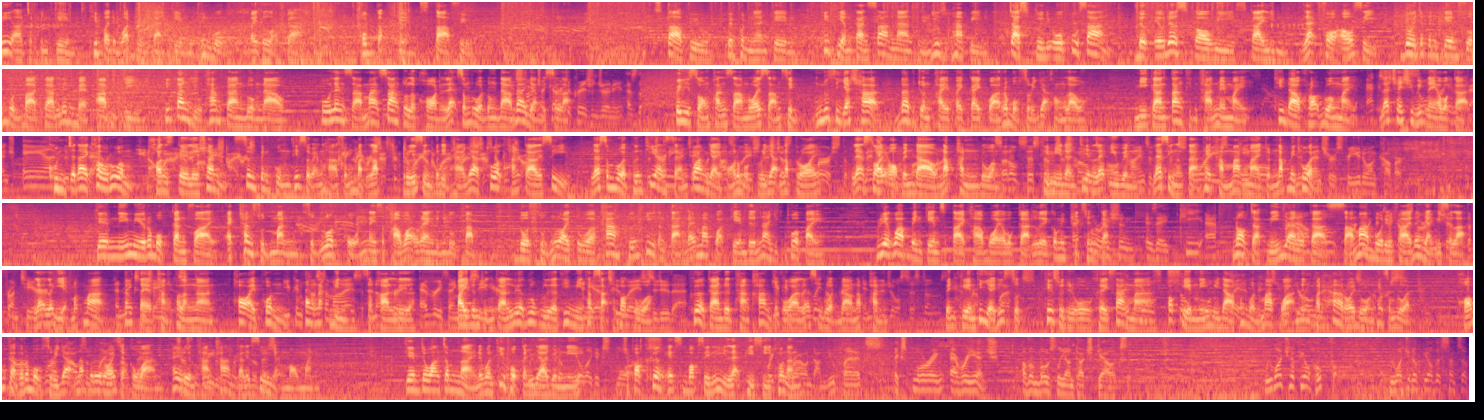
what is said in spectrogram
นี่อาจจะเป็นเกมที่ปฏิวัติวงการเกม Open World ไปตลอดกาลพบกับเกม Starfield Starfield เป็นผลงานเกมที่เตรียมการสร้างนานถึง 25 ปี จากสตูดิโอผู้สร้าง The Elder Scrolls V Skyrim และ Fallout 4 โดยจะเป็นเกมสวมบทบาทการเล่นแบบ RPG ที่ตั้งอยู่ท่ามกลางดวงดาว ผู้เล่นสามารถสร้างตัวละครและสำรวจดวงดาวได้อย่างอิสระ ปี 2330 มนุษยชาติได้ผจญภัยไปไกลกว่าระบบสุริยะของเรา มีการตั้งถิ่นฐานใหม่ๆ ที่ดาวเคราะห์ดวงใหม่ และใช้ชีวิตในอวกาศ คุณจะได้เข้าร่วม Constellation ซึ่งเป็นกลุ่มที่แสวงหาสมบัติลับ หรือสิ่งประดิษฐ์หายากทั่วทั้งกาแล็กซีและสำรวจพื้นที่อันแสนกว้างใหญ่ของระบบสุริยะนับร้อย และซอยออกเป็นดาวนับพันดวง ที่มีดันเจียนและอีเวนต์และสิ่งต่างๆ ให้ทำมากมายจนนับไม่ถ้วนเกมนี้มีระบบกันไฟล์แอคชั่นสุดมัน สุดโลดโผนในสภาวะแรงดึงดูดต่ำ โดดสูงลอยตัวข้ามพื้นที่ต่างๆ ได้มากกว่าเกมเดินหน้าหยิกทั่วไป เรียกว่าเป็นเกมสไตล์คาร์บอยอวกาศเลยก็ไม่ผิดเช่นกัน นอกจากนี้ยานอวกาศสามารถโมดิฟายได้อย่างอิสระ และละเอียดมากๆ ตั้งแต่ถังพลังงาน ท่อไอพ่นห้องนักบินสะพานเรือ ไปจนถึงการเลือกลูกเรือที่มีทักษะเฉพาะตัว เพื่อการเดินทางข้ามจักรวาลและสำรวจดาวนับพัน เป็นเกมที่ใหญ่ที่สุดที่สตูดิโอเคยสร้างมา เพราะเกมนี้มีดาวทั้งหมดมากกว่า 1,500 ดวงให้สำรวจ พร้อมกับระบบสุริยะนับร้อยๆจักรวาลให้เดินทางข้ามกาแล็กซี่อย่างเมามันเกมจะวางจำหน่ายในวันที่ 6 กันยายนนี้ เฉพาะเครื่อง Xbox Series และ PC เท่านั้น Of a mostly untouched galaxy. We want you to feel hopeful. We want you to feel this sense of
